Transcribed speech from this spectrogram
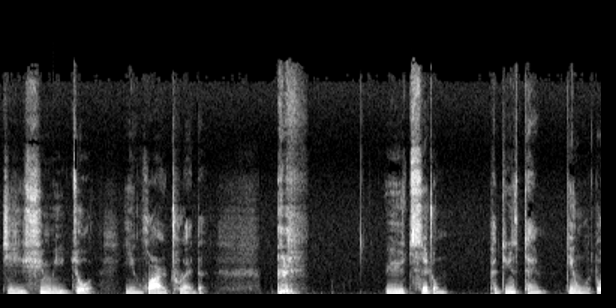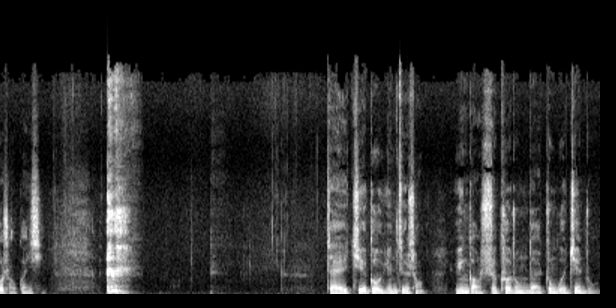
及须弥座演化而出来的，与此种 pedestal 并无多少关系。在结构原则上，云冈石刻中的中国建筑。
